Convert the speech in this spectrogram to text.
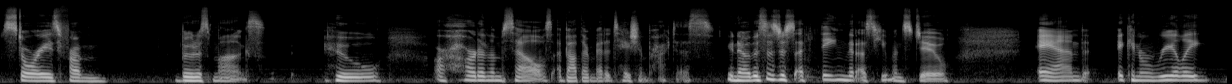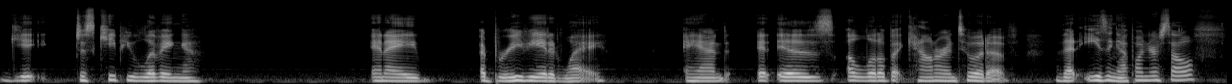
stories from Buddhist monks who are hard on themselves about their meditation practice. You know, this is just a thing that us humans do. And it can really get just keep you living in a abbreviated way. And it is a little bit counterintuitive that easing up on yourself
